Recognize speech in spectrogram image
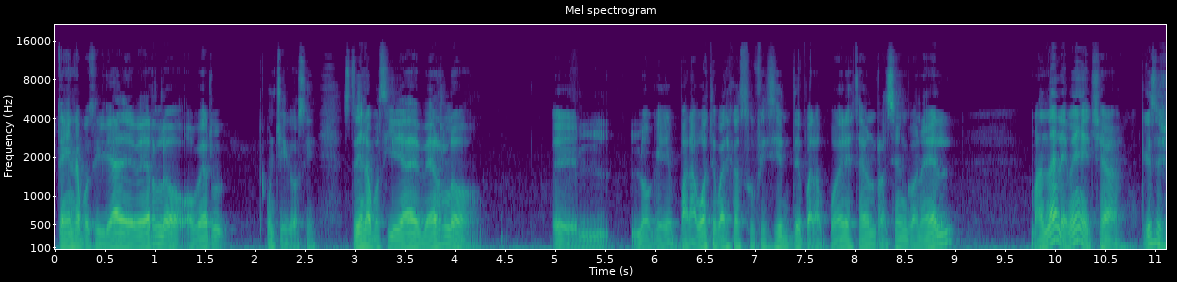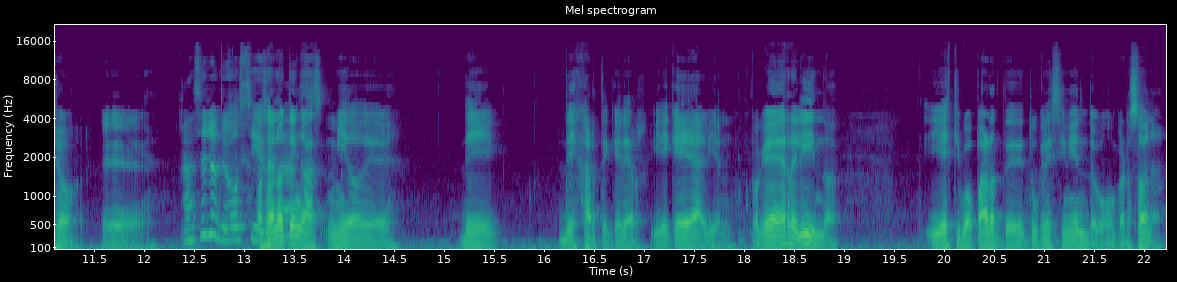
tenés la posibilidad de verlo o ver un chico, sí. Si tenés la posibilidad de verlo, lo que para vos te parezca suficiente para poder estar en relación con él, mandale mecha, qué sé yo. Eh, Hacé lo que vos o sientas. sea, no tengas miedo de, de dejarte querer y de querer a alguien, porque es re lindo. Y es tipo parte de tu crecimiento como persona.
